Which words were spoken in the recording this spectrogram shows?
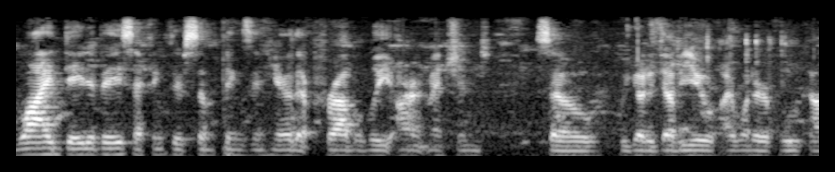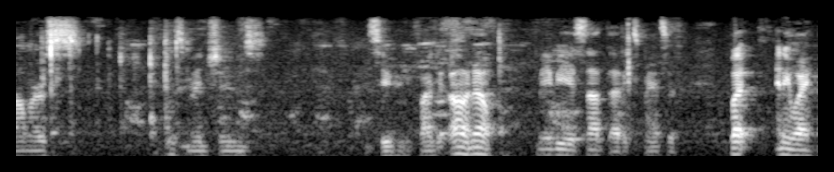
wide database. I think there's some things in here that probably aren't mentioned. So we go to W. I wonder if WooCommerce was mentioned. Let's see if we can find it. Oh no, maybe it's not that expansive. But anyway,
